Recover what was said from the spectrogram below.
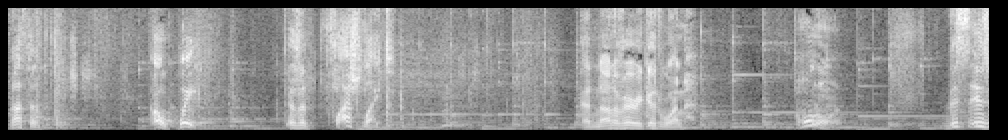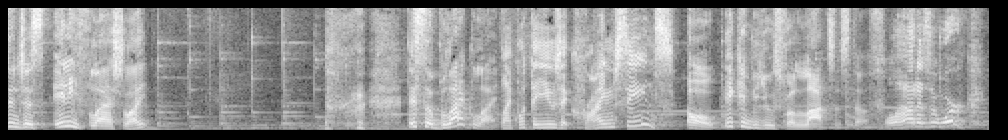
Nothing. Oh, wait. There's a flashlight. And not a very good one. hold on. This isn't just any flashlight. It's a black light. Like what they use at crime scenes? Oh, it can be used for lots of stuff. Well, how does it work?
